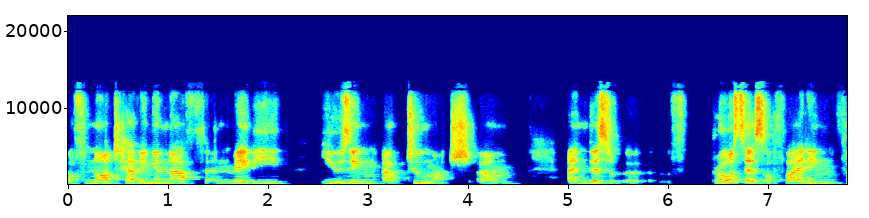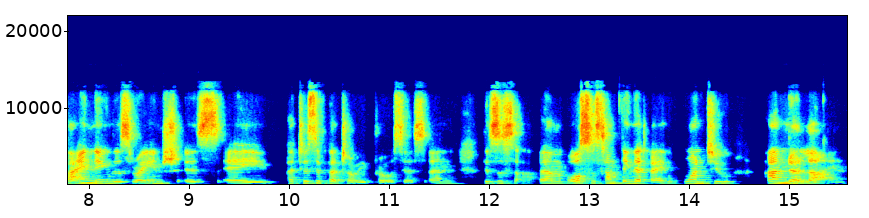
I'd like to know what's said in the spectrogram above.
of not having enough and maybe using up too much. Um, and this uh, process of finding, finding this range is a participatory process. And this is um, also something that I want to underline.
